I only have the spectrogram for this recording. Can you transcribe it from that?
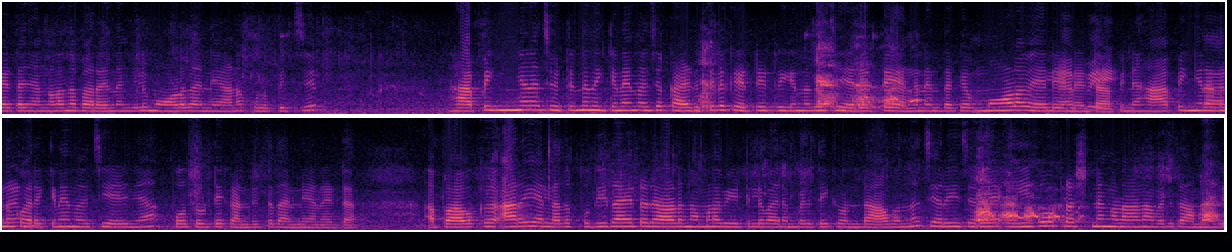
കേട്ടോ. ഞങ്ങളെന്ന് പറയുന്നെങ്കിലും മോൾ തന്നെയാണ് കുളിപ്പിച്ച് ഹാപ്പി ഇങ്ങനെ ചുറ്റിന് നിൽക്കണേന്ന് വെച്ചാൽ കഴുത്തിൽ കെട്ടിയിട്ടിരിക്കുന്നത് ചേരട്ടെ അങ്ങനെ എന്തൊക്കെ മോള വേലയാണ് കേട്ടോ. പിന്നെ ഹാപ്പി ഇങ്ങനെ അതിന് കുറയ്ക്കണേന്ന് വെച്ച് കഴിഞ്ഞാൽ പോത്തുട്ടിയെ കണ്ടിട്ട് തന്നെയാണ് കേട്ടോ. അപ്പോൾ അവൾക്ക് അറിയാലോ അത് പുതിയതായിട്ട് ഒരാൾ നമ്മളെ വീട്ടിൽ വരുമ്പോഴത്തേക്ക് ഉണ്ടാവുന്ന ചെറിയ ചെറിയ ഈഗോ പ്രശ്നങ്ങളാണ് അവർ തമ്മിൽ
